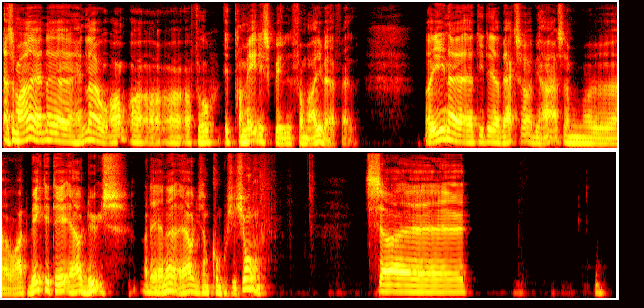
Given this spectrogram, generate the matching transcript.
Altså meget af det øh, handler jo om at, at, at få et dramatisk billede, for mig i hvert fald. Og en af de der værktøjer, vi har, som øh, er jo ret vigtigt, det er jo lys. Og det andet er jo ligesom komposition. Så øh,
